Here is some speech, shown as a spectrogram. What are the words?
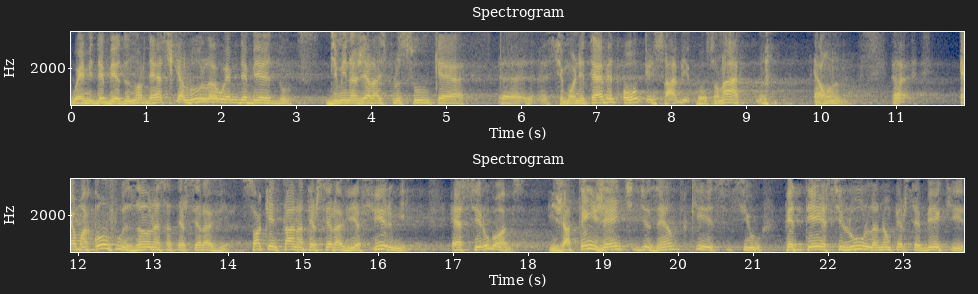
o, MDB do Nordeste, que é Lula, o MDB do, de Minas Gerais para o Sul, que é, é, Simone Tebet, ou, quem sabe, Bolsonaro. Né? É, um, é, é uma confusão nessa terceira via. Só quem está na terceira via firme é Ciro Gomes. E já tem gente dizendo que se o PT, se Lula não perceber que,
